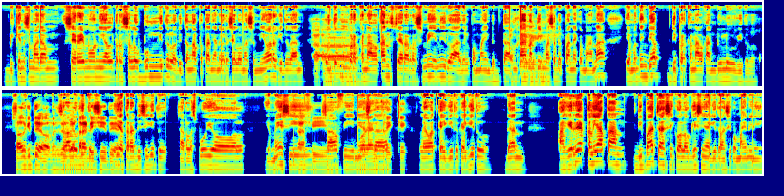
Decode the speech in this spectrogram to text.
bikin semacam seremonial terselubung gitu loh di tengah pertandingan Barcelona senior gitu kan Uh, untuk memperkenalkan secara resmi ini adalah adalah pemain debutan. Entah Oke. nanti masa depannya ke mana, yang penting dia diperkenalkan dulu gitu loh. selalu gitu ya Pak Barcelona Selalu tradisi gitu. itu ya. Iya tradisi gitu. Charles Puyol, ya Messi, Bola Iniesta lewat kayak gitu kayak gitu dan akhirnya kelihatan dibaca psikologisnya gitu si pemain ini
